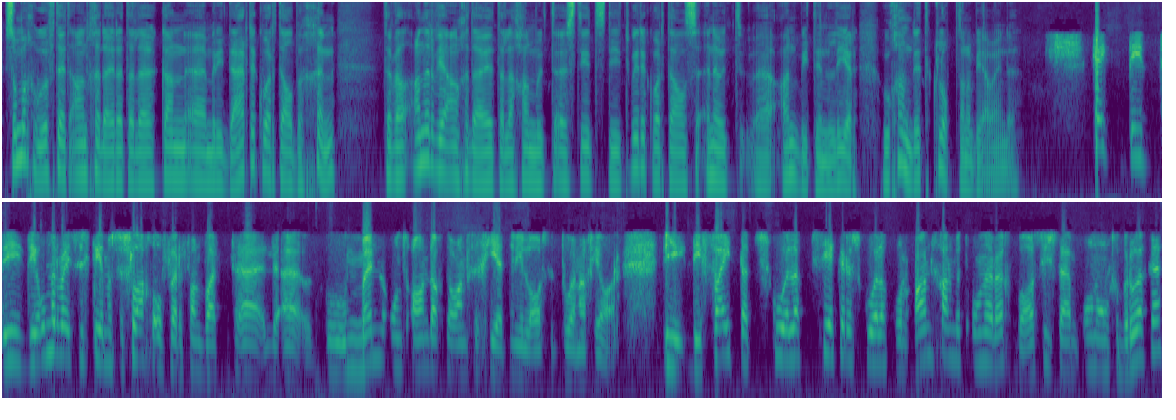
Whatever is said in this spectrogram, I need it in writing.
Sommige hoofde het aangedui dat hulle kan uh, met die derde kwartaal begin terwyl ander weer aangedui het hulle gaan moet uh, steeds die tweede kwartaal se inhoud uh, aanbied en leer. Hoe gaan dit klop dan op jou einde? kyk die die die onderwysstelsel is 'n slagoffer van wat uh, uh hoe min ons aandag daaraan gegee het in die laaste 20 jaar. Die die feit dat skole sekere skole kon aangaan met onderrig basies dan onongebroke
